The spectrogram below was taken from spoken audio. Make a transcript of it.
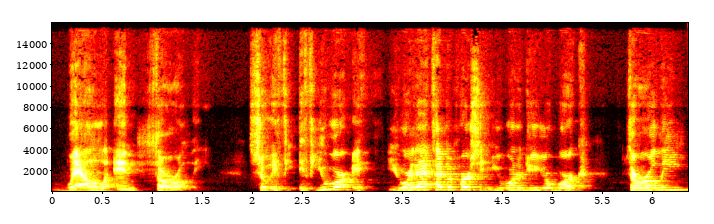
well and thoroughly. So, if if you are if you are that type of person, you want to do your work thoroughly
